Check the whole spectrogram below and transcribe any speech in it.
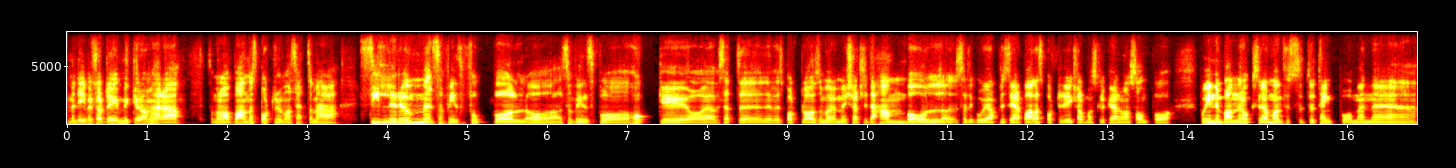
Men det är väl klart, det är mycket av de här äh, som man har på andra sporter nu man sett de här äh, sillrummen som finns på fotboll och som finns på hockey och jag har sett äh, det är Sportbladet som har med att köra lite handboll och så det går ju att applicera på alla sporter. Det är klart man skulle kunna göra något sånt på på innebandyn också. Det har man suttit och tänkt på, men eh,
